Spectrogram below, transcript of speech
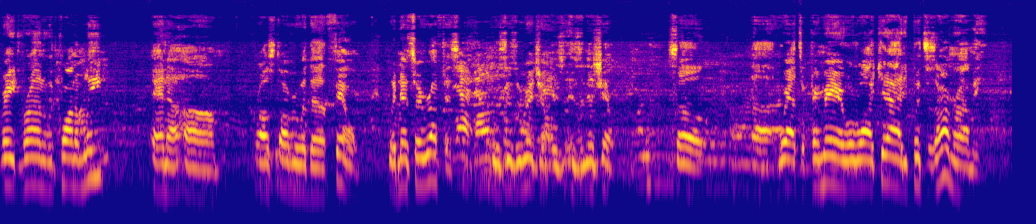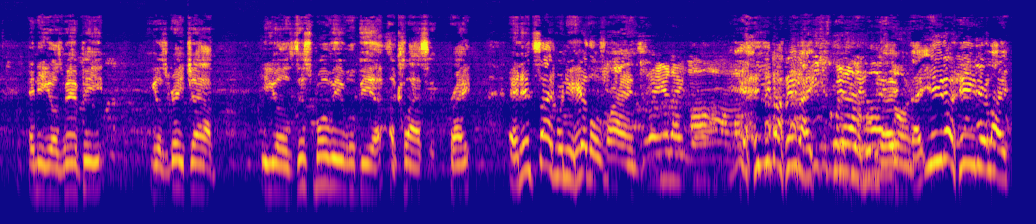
great run with Quantum Leap and uh, um, crossed over with the film with Necessary Roughness. Yeah, that was It was his original, his, his initial. So uh, we're at the premiere, we're walking out, he puts his arm around me. And he goes, Man, Pete, he goes, Great job. He goes, This movie will be a, a classic, right? And inside, when you hear those lines, Yeah, you're like, oh. you know what I mean? Like, You just wanna see a movie like, star. like, you know what I mean? You're like,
